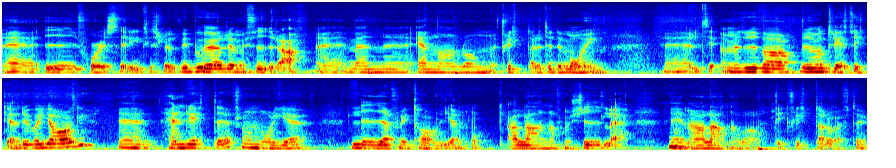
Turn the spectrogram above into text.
eh, i Forest City till slut. Vi började med fyra, eh, men eh, en av dem flyttade till Des Moines. Eh, lite senare. men vi var, vi var tre stycken. Det var jag, eh, Henriette från Norge, Lia från Italien och Alana från Chile. Mm. men Alana var, fick flytta då efter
